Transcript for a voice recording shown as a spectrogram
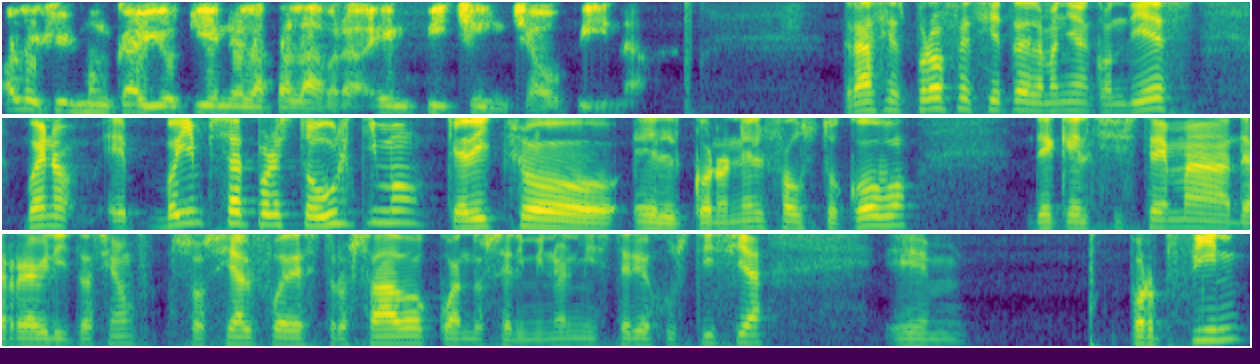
Alexis Moncayo tiene la palabra. En Pichincha opina. Gracias, profe. Siete de la mañana con 10. Bueno, eh, voy a empezar por esto último que ha dicho el coronel Fausto Cobo, de que el sistema de rehabilitación social fue destrozado cuando se eliminó el Ministerio de Justicia. Em, por fin,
